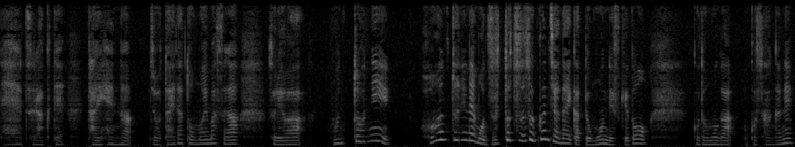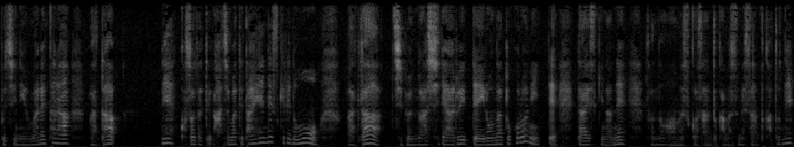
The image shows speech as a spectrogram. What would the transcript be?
ね辛くて大変な状態だと思いますがそれは本当に本当にねもうずっと続くんじゃないかって思うんですけど子供がお子さんがね無事に生まれたらまたね子育てが始まって大変ですけれどもまた自分の足で歩いていろんなところに行って大好きなねその息子さんとか娘さんとかとね、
